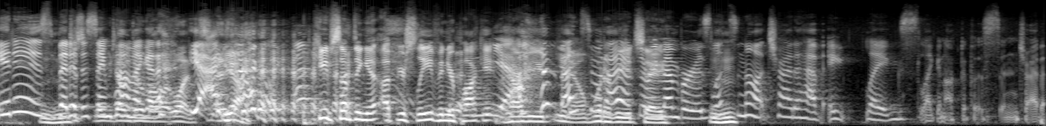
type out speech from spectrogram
It is, but at the same time, I do 'em all gotta once. yeah, Yeah. Keep something up your sleeve in your pocket, yeah. however you, you know, That's what whatever I have you'd to say. Mm-hmm. remember is let's not try to have eight legs like an octopus and try to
